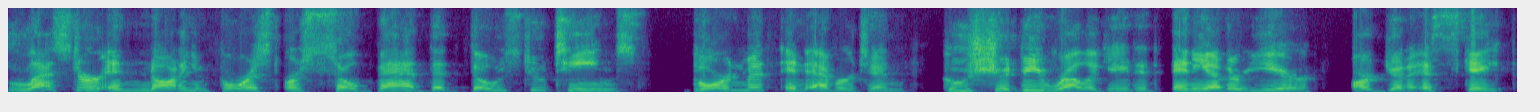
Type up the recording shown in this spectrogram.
Leicester and Nottingham Forest are so bad that those two teams, Bournemouth and Everton, who should be relegated any other year, are going to escape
